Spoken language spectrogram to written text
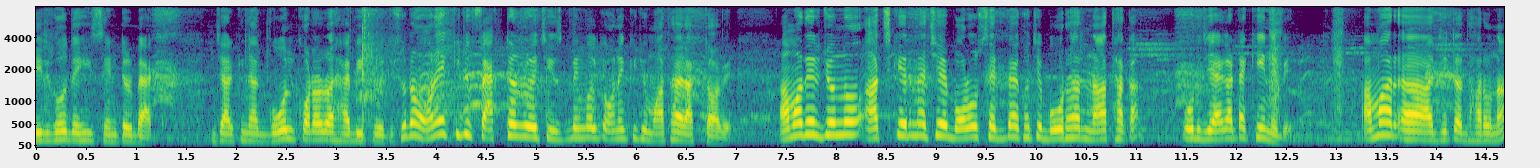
দীর্ঘদেহী সেন্টার ব্যাক যার কিনা গোল করারও হ্যাবিট রয়েছে। সুতরাং অনেক কিছু ফ্যাক্টর রয়েছে ইস্টবেঙ্গলকে অনেক কিছু মাথায় রাখতে হবে। আমাদের জন্য আজকের ম্যাচে বড় সেটব্যাক হচ্ছে বোরহার না থাকা। ওর জায়গাটা কে নেবে? আমার যেটা ধারণা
